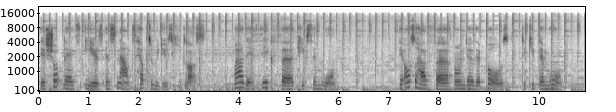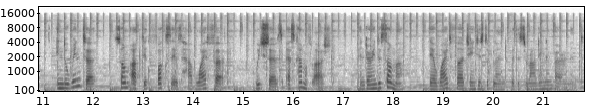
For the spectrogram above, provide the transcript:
Their short legs, ears, and snouts help to reduce heat loss, while their thick fur keeps them warm. They also have fur under their paws to keep them warm. In the winter, some Arctic foxes have white fur, which serves as camouflage, and during the summer, their white fur changes to blend with the surrounding environment.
